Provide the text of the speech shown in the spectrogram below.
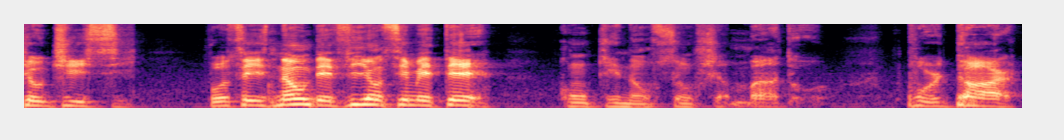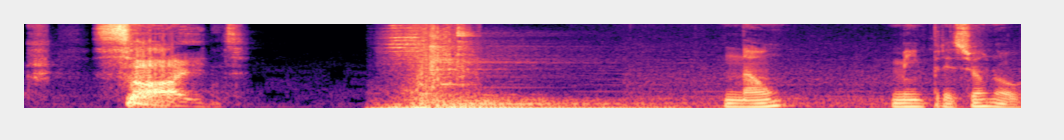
Que eu disse. Vocês não deviam se meter com o que não são chamados por Dark Side. Não me impressionou.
